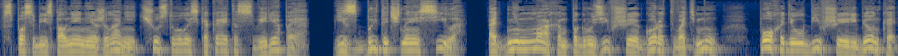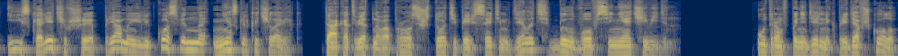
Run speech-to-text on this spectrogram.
В способе исполнения желаний чувствовалась какая-то свирепая, избыточная сила, одним махом погрузившая город во тьму, походя убившие ребенка и искалечившие прямо или косвенно несколько человек. Так ответ на вопрос, что теперь с этим делать, был вовсе не очевиден. Утром в понедельник, придя в школу,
